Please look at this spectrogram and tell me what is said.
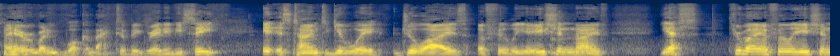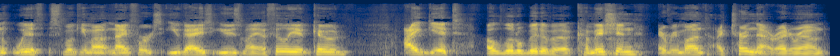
Hey everybody, welcome back to Big Red EDC. It is time to give away July's affiliation knife. Yes, through my affiliation with Smoky Mountain Knife Works, you guys use my affiliate code. I get a little bit of a commission every month. I turn that right around,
